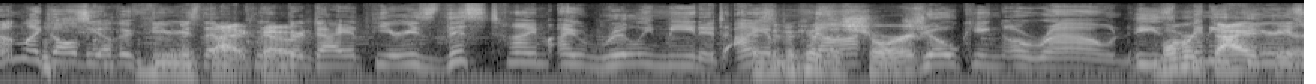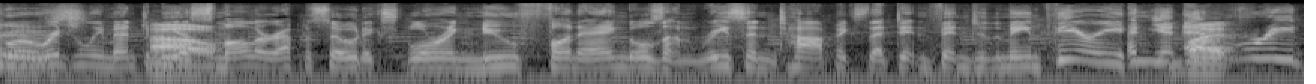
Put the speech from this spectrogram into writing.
unlike all the other theories that have claimed their diet theories, this time I really mean it. I Is am it not short? joking around. These mini theories, theories, were originally meant to be oh. a smaller episode exploring new fun angles on recent topics that didn't fit into the main theory, and yet but every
